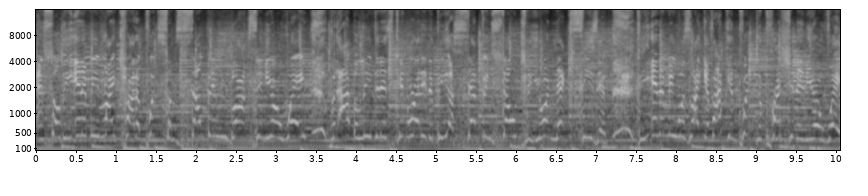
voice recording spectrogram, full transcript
And so the enemy might try to put some stumbling blocks in your way, but I believe that it's getting ready to be a stepping stone to your next season. The enemy was like, if I can put depression in your way,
